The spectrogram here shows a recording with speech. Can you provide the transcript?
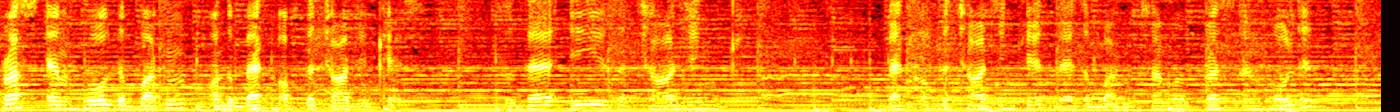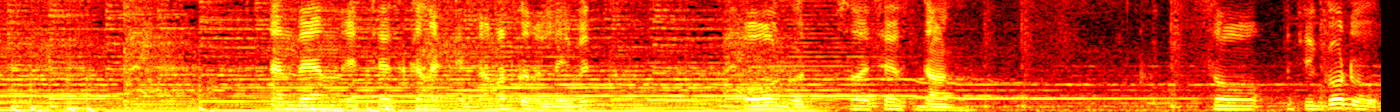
press and hold the button on the back of the charging case. So there is a charging back of the charging case there's a button. So I'm to press and hold it. And then it says connecting I'm not to leave it. All good. So it says done. So if you go to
